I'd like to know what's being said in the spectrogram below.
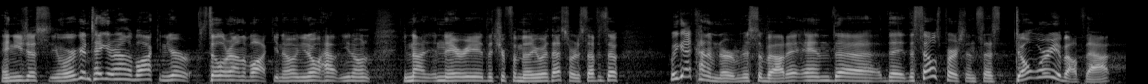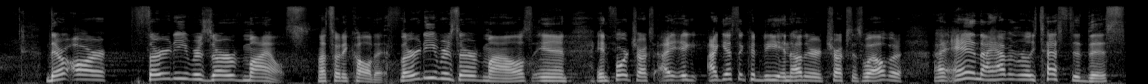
and you just we're going to take it around the block and you're still around the block you know and you don't have you don't you're not in an area that you're familiar with that sort of stuff and so we got kind of nervous about it and the, the salesperson says don't worry about that there are 30 reserve miles. That's what he called it. 30 reserve miles in, in Ford trucks. I, I guess it could be in other trucks as well, but uh, and I haven't really tested this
